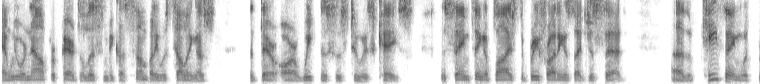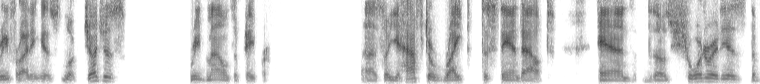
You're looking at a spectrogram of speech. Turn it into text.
And we were now prepared to listen because somebody was telling us that there are weaknesses to his case. The same thing applies to brief writing, as I just said. Uh, the key thing with brief writing is look, judges read mounds of paper. Uh, so you have to write to stand out. And the shorter it is, the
